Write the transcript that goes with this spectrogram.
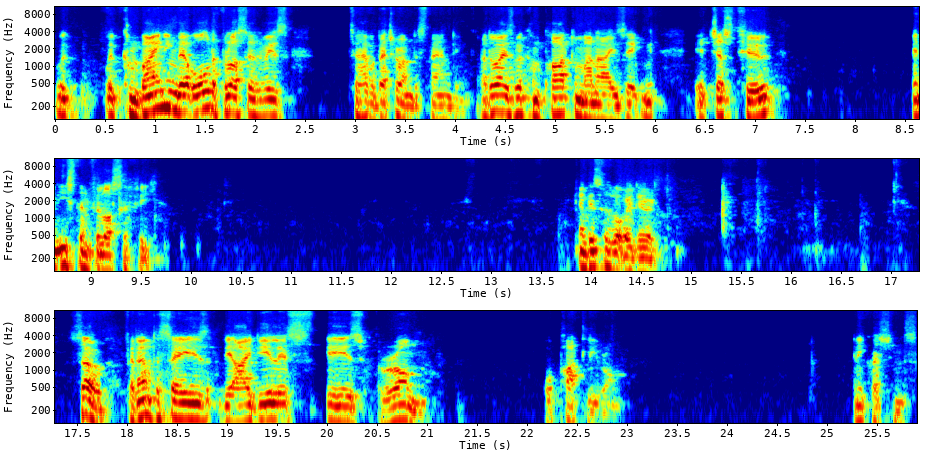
we're, we're combining the, all the philosophies to have a better understanding. Otherwise, we're compartmentalizing it just to an Eastern philosophy. And this is what we're doing. So Vedanta says the idealist is wrong or partly wrong. Any questions?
